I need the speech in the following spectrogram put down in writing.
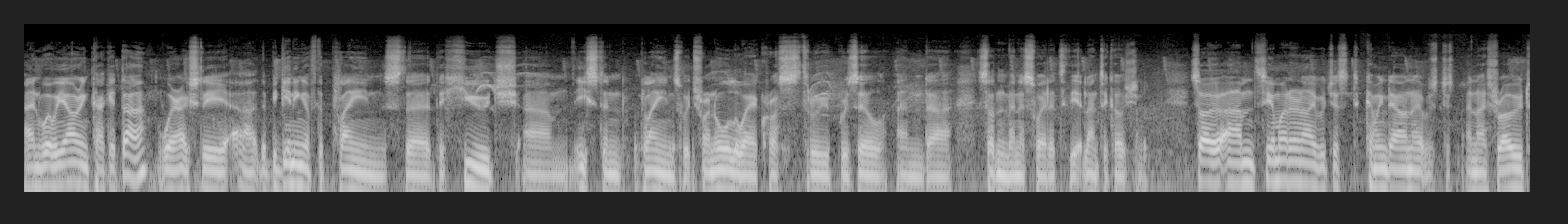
And where we are in Caquetá, we're actually uh, at the beginning of the plains, the, the huge um, eastern plains which run all the way across through Brazil and uh, southern Venezuela to the Atlantic Ocean. So um, Xiomara and I were just coming down. It was just a nice road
